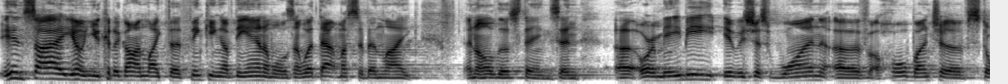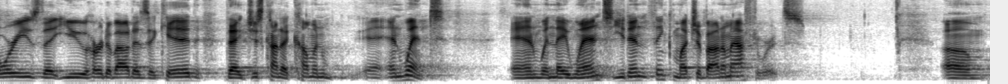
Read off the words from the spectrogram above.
inside, you know, and you could have gone like the thinking of the animals and what that must have been like and all those things. And uh, or maybe it was just one of a whole bunch of stories that you heard about as a kid that just kind of come and, and went. And when they went, you didn't think much about them afterwards. Um,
